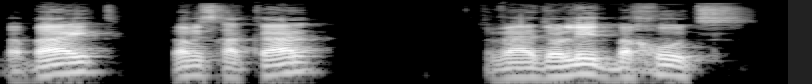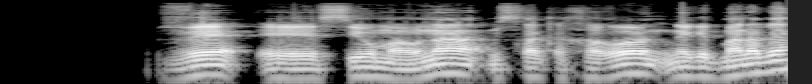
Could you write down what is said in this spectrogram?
בבית, לא משחק קל, והדוליד בחוץ וסיום העונה, משחק אחרון נגד מלאגה?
